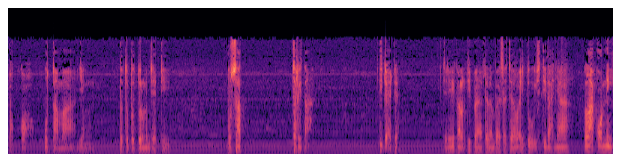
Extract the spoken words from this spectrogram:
tokoh utama yang betul-betul menjadi pusat cerita. Tidak ada. Jadi kalau di dalam bahasa Jawa itu istilahnya lakoni.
